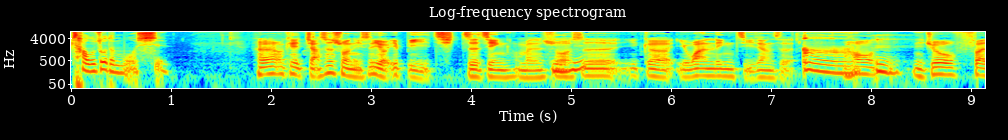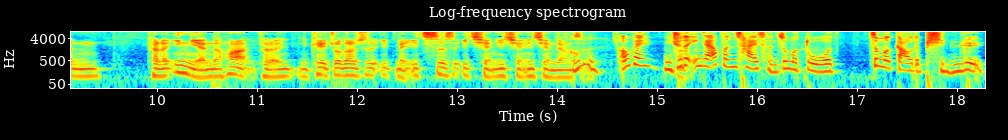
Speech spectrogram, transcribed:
操作的模式？可能 OK，假设说你是有一笔资金，我们说是一个一万令吉这样子，嗯，然后你就分，可能一年的话，可能你可以做到是一每一次是一千一千一千这样子。OK，你觉得应该要分拆成这么多这么高的频率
